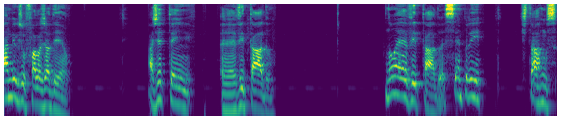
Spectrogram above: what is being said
Amigos do Fala Jadiel, a gente tem é, evitado, não é evitado, é sempre estarmos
